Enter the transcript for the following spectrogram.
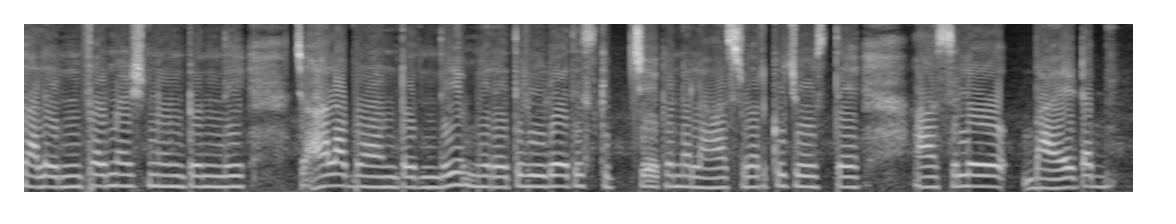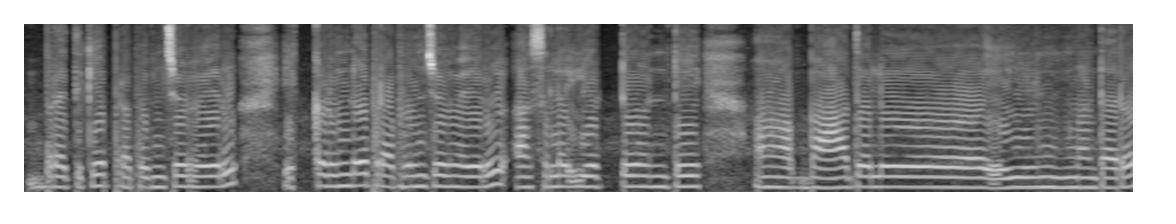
చాలా ఇన్ఫర్మేషన్ ఉంటుంది చాలా బాగుంటుంది. మీరైతే వీడియో అయితే స్కిప్ చేయకుండా లాస్ట్ వరకు చూస్తే అసలు బయట బ్రతికే ప్రపంచం వేరు ఇక్కడుండే ప్రపంచం వేరు. అసలు ఎటువంటి బాధలు ఏమంటారు?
